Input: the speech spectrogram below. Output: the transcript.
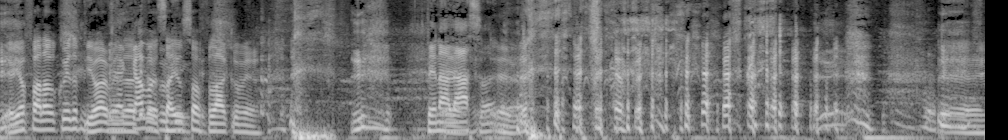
Eu ia falar uma coisa pior, mas eu- eu saiu só flaco mesmo. Penalhaço. né? É.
